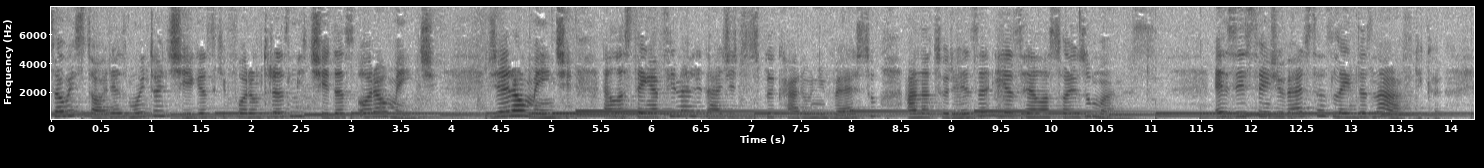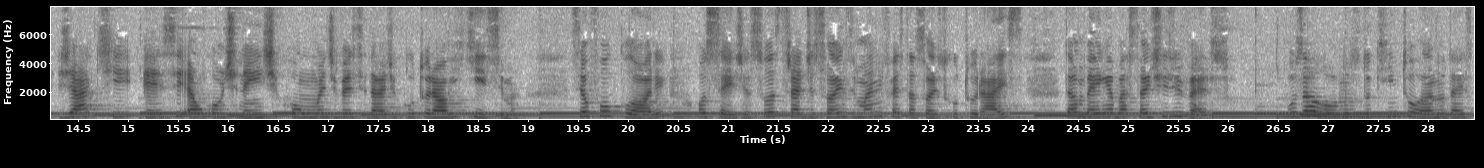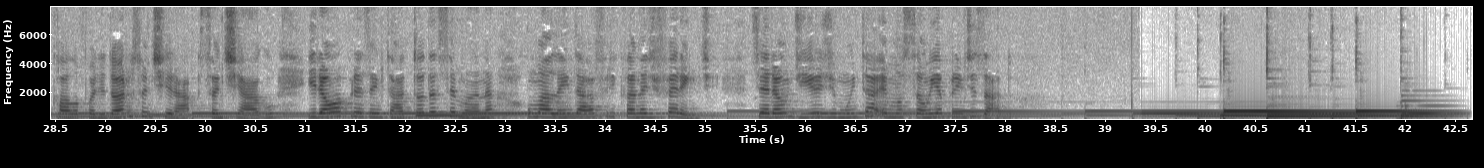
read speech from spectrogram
São histórias muito antigas que foram transmitidas oralmente. Geralmente, elas têm a finalidade de explicar o universo, a natureza e as relações humanas. Existem diversas lendas na África, já que esse é um continente com uma diversidade cultural riquíssima. Seu folclore, ou seja, suas tradições e manifestações culturais, também é bastante diverso. Os alunos do ano da Escola Polidoro Santiago irão apresentar toda semana uma lenda africana diferente. Serão dias de muita emoção e aprendizado.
